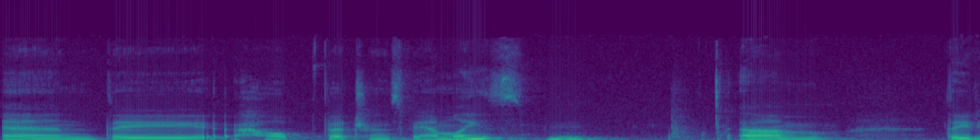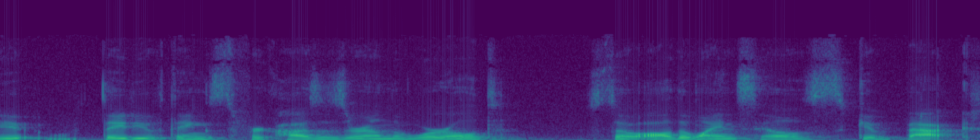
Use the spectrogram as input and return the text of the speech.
and they help veterans' families. Um, they, do, they do things for causes around the world. So, all the wine sales give back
